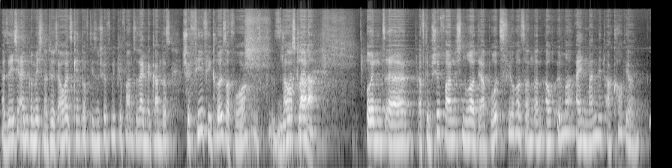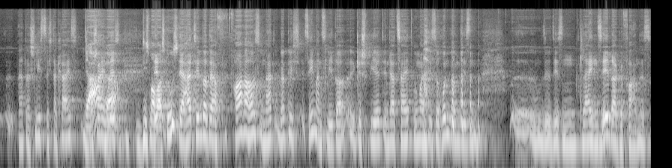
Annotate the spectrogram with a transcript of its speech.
also ich erinnere mich natürlich auch als Kind auf diesem Schiff mitgefahren zu sein, mir kam das Schiff viel, viel größer vor. Das ist auch kleiner. Und äh, auf dem Schiff war nicht nur der Bootsführer, sondern auch immer ein Mann mit Akkordeon. Ja, da schließt sich der Kreis. Ja, wahrscheinlich. Ja. Diesmal warst du's. Der hat hinter der Fahrerhaus und hat wirklich Seemannslieder äh, gespielt in der Zeit, wo man diese Runde um diesen, äh, diesen kleinen See da gefahren ist.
